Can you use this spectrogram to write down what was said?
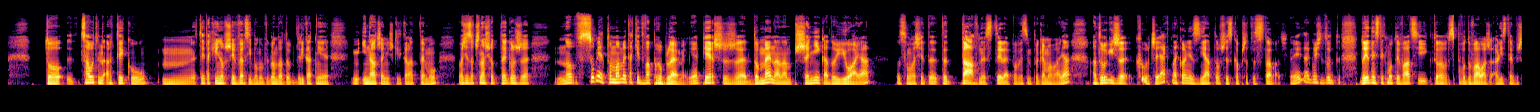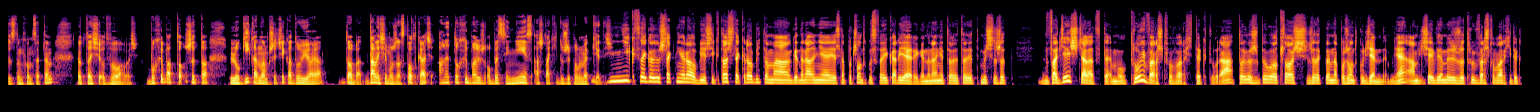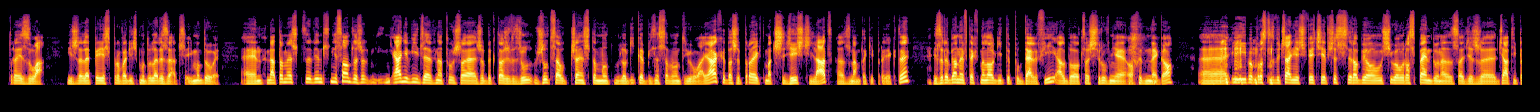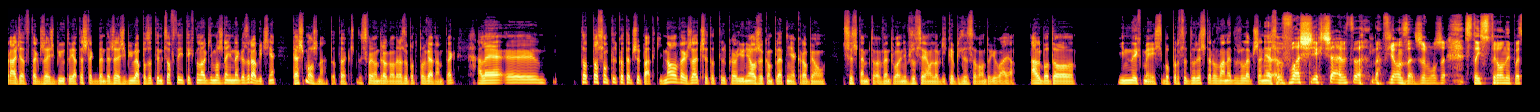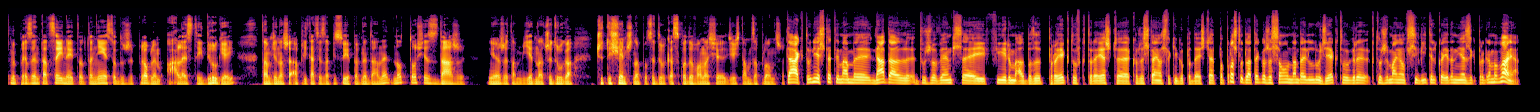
to cały ten artykuł mm, w tej takiej nowszej wersji, bo on wygląda delikatnie inaczej niż kilka lat temu, właśnie zaczyna się od tego, że no w sumie to mamy takie dwa problemy. Nie? Pierwszy, że domena nam przenika do UI-a, to są właśnie te, te, dawne style, powiedzmy, programowania. A drugi, że kurczę, jak na koniec dnia to wszystko przetestować? No i jakoś do, do jednej z tych motywacji, która spowodowała, że Alistair wyszedł z tym konceptem, no tutaj się odwołałeś. Bo chyba to, że ta logika nam przecieka do UI, dobra, dalej się można spotkać, ale to chyba już obecnie nie jest aż taki duży problem jak kiedyś. Nikt tego już tak nie robi. Jeśli ktoś tak robi, to ma generalnie jest na początku swojej kariery. Generalnie to, to myślę, że 20 lat temu trójwarstwowa architektura to już było coś, że tak powiem, na porządku dziennym, nie? A dzisiaj wiemy, że trójwarstwowa architektura jest zła i że lepiej jest wprowadzić modularyzację i moduły. E, natomiast, więc nie sądzę, że ja nie widzę w naturze, żeby ktoś wrzucał często logikę biznesową do UI, chyba że projekt ma 30 lat, a znam takie projekty, jest zrobiony w technologii typu Delphi albo coś równie ohydnego. E, I po prostu zwyczajnie w świecie wszyscy robią siłą rozpędu na zasadzie, że dziad i pradziad tak rzeźbił, to ja też tak będę rzeźbił, a poza tym co w tej technologii można innego zrobić, nie? Też można, to tak swoją drogą od razu podpowiadam, tak? Ale yy, to, to są tylko te przypadki. Nowe rzeczy to tylko juniorzy kompletnie jak robią system, to ewentualnie wrzucają logikę biznesową do UI-a albo do innych miejsc, bo procedury sterowane dużo lepsze nie są. E, właśnie chciałem to nawiązać, że może z tej strony powiedzmy prezentacyjnej to, to nie jest to duży problem, ale z tej drugiej, tam gdzie nasza aplikacja zapisuje pewne dane, no to się zdarzy. Nie, że tam jedna czy druga, czy tysięczna procedurka składowana się gdzieś tam zaplącze. Tak, tu niestety mamy nadal dużo więcej firm albo projektów, które jeszcze korzystają z takiego podejścia, po prostu dlatego, że są nadal ludzie, którzy, którzy mają w CV tylko jeden język programowania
